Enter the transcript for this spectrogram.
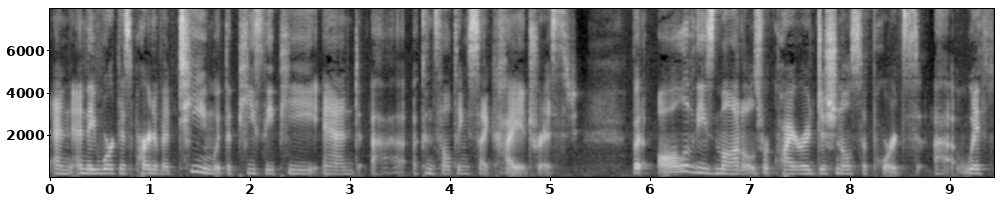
And, and they work as part of a team with the pcp and uh, a consulting psychiatrist but all of these models require additional supports uh, with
